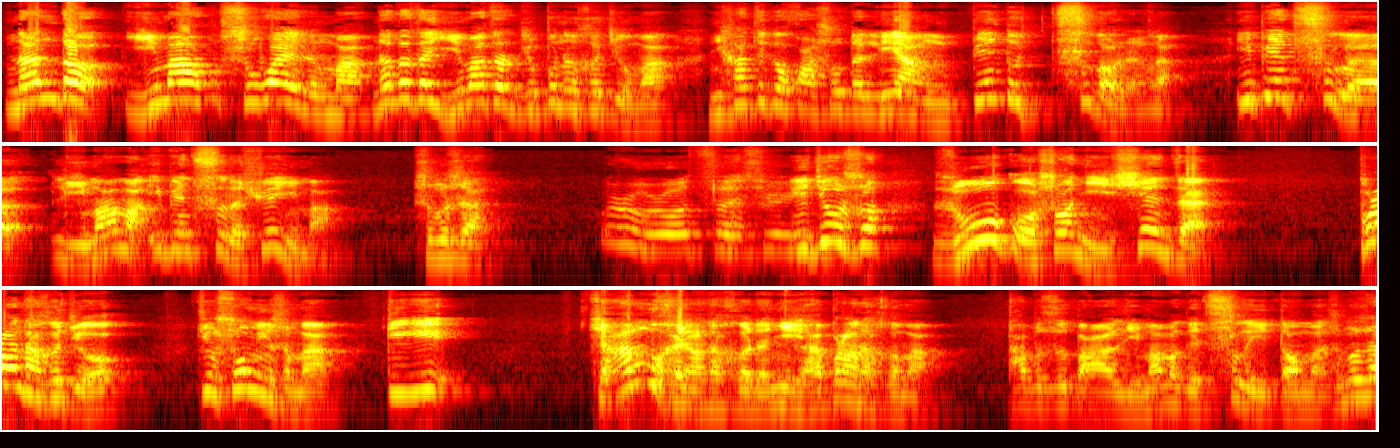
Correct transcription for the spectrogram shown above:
难道姨妈是外人吗？难道在姨妈这儿就不能喝酒吗？你看这个话说的两边都刺到人了，一边刺了李妈妈，一边刺了薛姨妈，是不是？为什么说刺了薛姨？也就是说，如果说你现在不让他喝酒，就说明什么？第一，贾母还让他喝的，你还不让他喝吗？他不是把李妈妈给刺了一刀吗？是不是？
